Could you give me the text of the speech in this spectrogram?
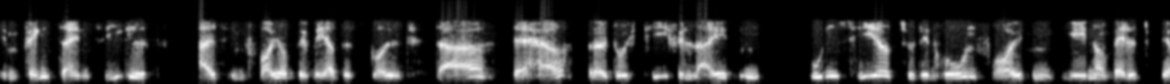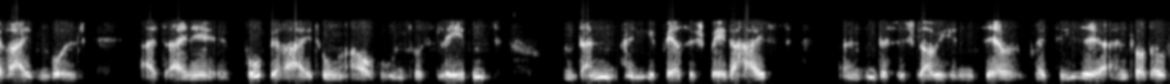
empfängt sein Siegel, als im Feuer bewährtes Gold, da der Herr äh, durch tiefe Leiden uns hier zu den hohen Freuden jener Welt bereiten wollt, als eine Vorbereitung auch unseres Lebens. Und dann einige Verse später heißt, äh, und das ist, glaube ich, eine sehr präzise Antwort auf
